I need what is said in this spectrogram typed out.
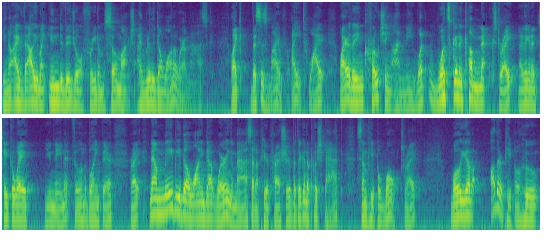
you know, I value my individual freedom so much, I really don't want to wear a mask. Like this is my right. Why why are they encroaching on me? What what's going to come next, right? Are they going to take away you name it, fill in the blank there, right? Now maybe they'll wind up wearing a mask out of peer pressure, but they're going to push back. Some people won't, right? Well, you have other people who,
